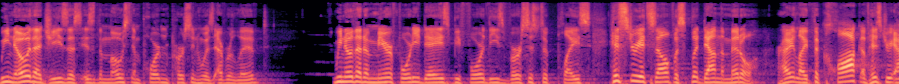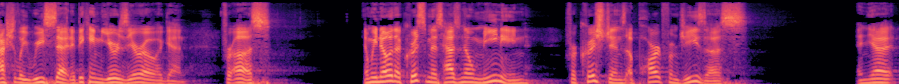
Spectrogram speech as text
We know that Jesus is the most important person who has ever lived. We know that a mere 40 days before these verses took place, history itself was split down the middle, right? Like the clock of history actually reset. It became year zero again for us. And we know that Christmas has no meaning for Christians apart from Jesus. And yet,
